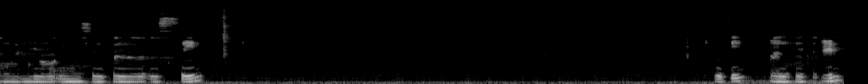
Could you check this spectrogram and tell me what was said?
and your initial color is same. Okay I'll hit N.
